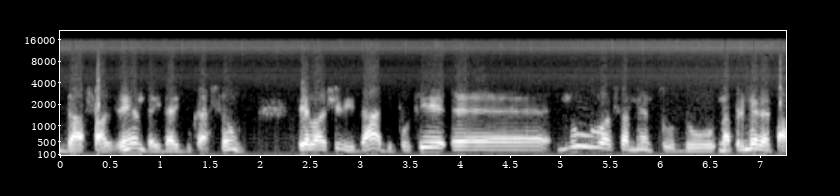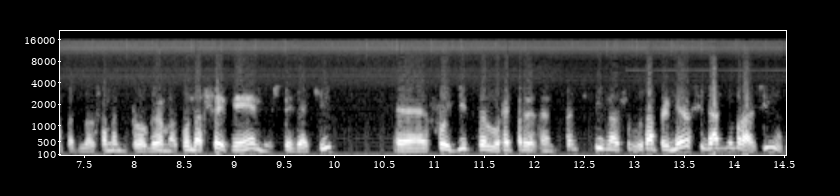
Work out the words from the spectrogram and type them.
da Fazenda e da Educação pela agilidade, porque é, no lançamento do, na primeira etapa do lançamento do programa, quando a CVM esteve aqui, é, foi dito pelo representante que nós somos a primeira cidade no Brasil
